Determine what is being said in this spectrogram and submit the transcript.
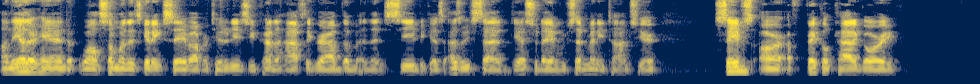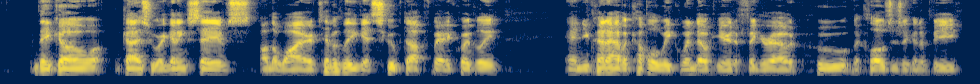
On the other hand, while someone is getting save opportunities, you kind of have to grab them and then see because, as we said yesterday, and we've said many times here, saves are a fickle category. They go guys who are getting saves on the wire typically get scooped up very quickly, and you kind of have a couple of week window here to figure out who the closers are going to be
